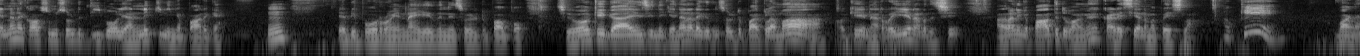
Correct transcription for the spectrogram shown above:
என்னென்ன காஸ்ட்யூம் சொல்லிட்டு தீபாவளி அன்னைக்கு நீங்கள் பாருங்கள் ம்? எப்படி போடுறோம் என்ன ஏதுன்னு சொல்லிட்டு பார்ப்போம். சரி ஓகே காய்ஸ் இன்றைக்கி என்ன நடக்குதுன்னு சொல்லிட்டு பார்க்கலாமா? ஓகே நிறைய நடந்துச்சு. அதெல்லாம் நீங்கள் பார்த்துட்டு வாங்க கடைசியாக நம்ம பேசலாம். ஓகே வாங்க.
